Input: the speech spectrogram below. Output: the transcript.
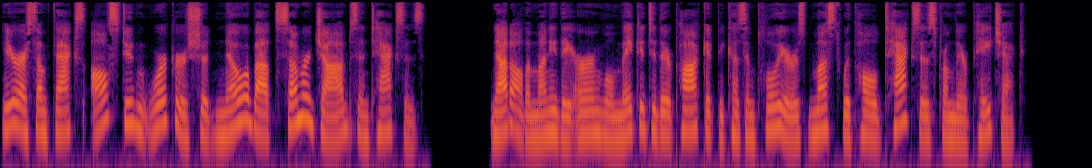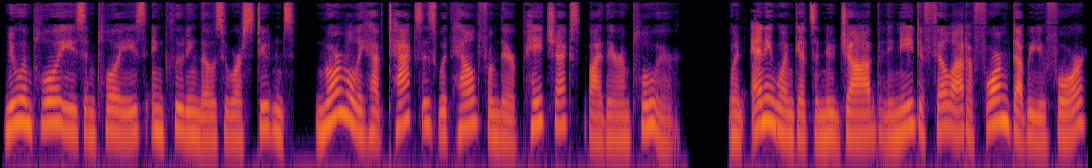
Here are some facts all student workers should know about summer jobs and taxes. Not all the money they earn will make it to their pocket because employers must withhold taxes from their paycheck. New employees, employees, including those who are students, normally have taxes withheld from their paychecks by their employer. When anyone gets a new job, they need to fill out a Form W 4,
